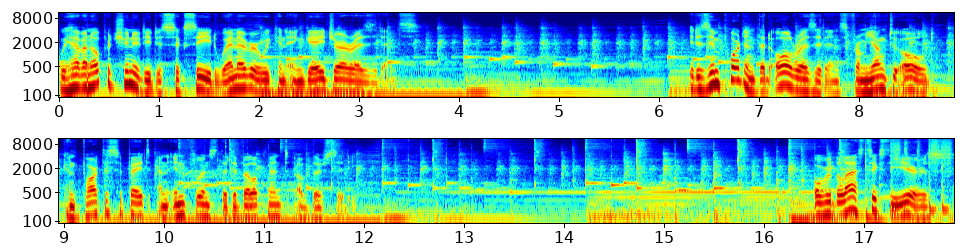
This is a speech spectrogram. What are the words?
We have an opportunity to succeed whenever we can engage our residents. It is important that all residents, from young to old, can participate and influence the development of their city. Over the last 60 years,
